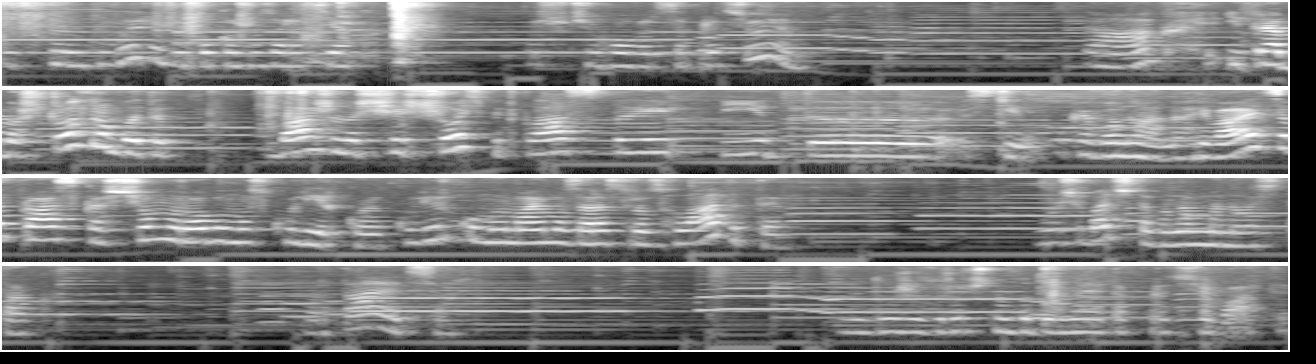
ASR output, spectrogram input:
Частинку виріжу, покажу зараз, як першочергово це працює. Так, і треба що зробити? Бажано ще щось підкласти під е, стіл. Поки вона нагрівається праска, що ми робимо з куліркою? Кулірку ми маємо зараз розгладити. Тому що, бачите, вона в мене ось так вертається. Не дуже зручно буде в неї так працювати.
